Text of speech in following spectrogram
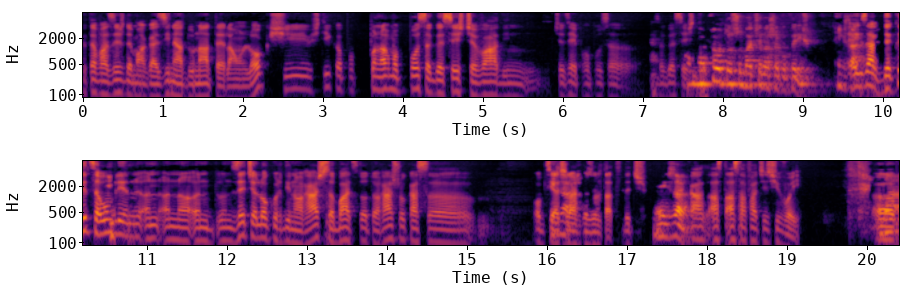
câteva zeci de magazine adunate la un loc și știi că până la urmă poți să găsești ceva din ce ți-ai propus să, să găsești. Dar totul sub același acoperiș. Exact. exact. Decât să umbli în, în, în, în, în 10 locuri din oraș, să bați tot orașul ca să obții exact. același rezultat. Deci exact. asta, asta faceți și voi. Da, uh,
